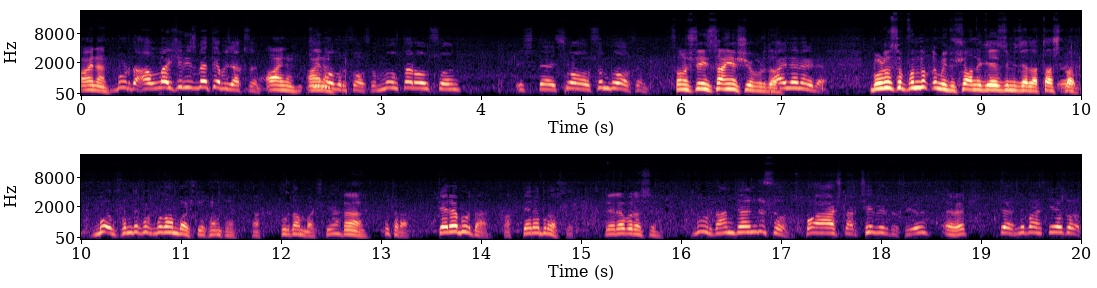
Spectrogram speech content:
Aynen. Burada Allah için hizmet yapacaksın. Aynen. Kim Aynen. olursa olsun, muhtar olsun, işte şu olsun, bu olsun. Sonuçta insan yaşıyor burada. Aynen öyle. Burası fındıklı mıydı şu anda gezdiğimiz yerler taşlar? Evet, bu fındıklık buradan başlıyor kanka. Bak buradan başlıyor. Ha. Bu taraf. Dere burada. Bak dere burası. Dere burası. Buradan döndü su. Bu ağaçlar çevirdi suyu. Evet. Döndü bahçeye doğru.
